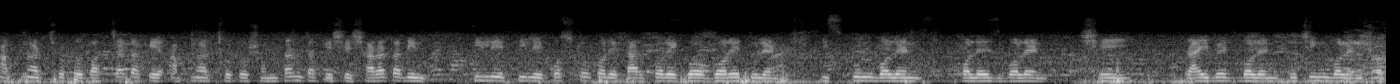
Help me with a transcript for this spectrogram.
আপনার ছোট বাচ্চাটাকে, আপনার ছোট সন্তানটাকে সে সারাটা দিন তিলে তিলে কষ্ট করে তারপরে গড়ে তুলেন। স্কুল বলেন, কলেজ বলেন সেই প্রাইভেট বলেন কোচিং বলেন, সব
